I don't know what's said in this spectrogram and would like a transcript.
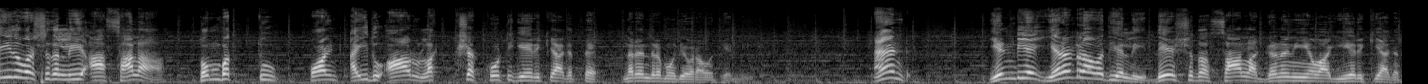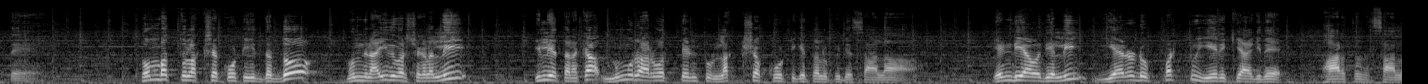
ಐದು ವರ್ಷದಲ್ಲಿ ಆ ಸಾಲ ತೊಂಬತ್ತು ಪಾಯಿಂಟ್ ಐದು ಆರು ಲಕ್ಷ ಕೋಟಿಗೆ ಏರಿಕೆ ಆಗುತ್ತೆ ನರೇಂದ್ರ ಮೋದಿ ಅವರ ಅವಧಿಯಲ್ಲಿ. ಆ್ಯಂಡ್ ಎನ್ ಡಿ ಎ ಎರಡರ ಅವಧಿಯಲ್ಲಿ ದೇಶದ ಸಾಲ ಗಣನೀಯವಾಗಿ ಏರಿಕೆಯಾಗತ್ತೆ. ತೊಂಬತ್ತು ಲಕ್ಷ ಕೋಟಿ ಇದ್ದದ್ದು ಮುಂದಿನ ಐದು ವರ್ಷಗಳಲ್ಲಿ ಇಲ್ಲಿಯ ತನಕ ನೂರ ಅರವತ್ತೆಂಟು ಲಕ್ಷ ಕೋಟಿಗೆ ತಲುಪಿದೆ ಸಾಲ. ಎನ್ ಡಿ ಅವಧಿಯಲ್ಲಿ ಎರಡು ಪಟ್ಟು ಏರಿಕೆಯಾಗಿದೆ ಭಾರತದ ಸಾಲ.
